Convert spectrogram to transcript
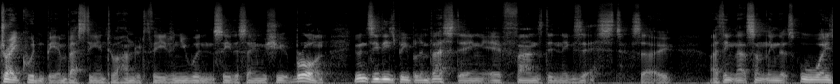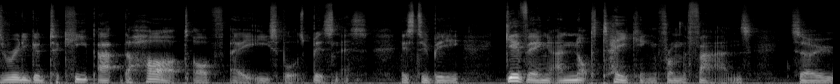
Drake wouldn't be investing into 100 Thieves, and you wouldn't see the same with Scooter Braun. You wouldn't see these people investing if fans didn't exist. So I think that's something that's always really good to keep at the heart of a esports business is to be giving and not taking from the fans. So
